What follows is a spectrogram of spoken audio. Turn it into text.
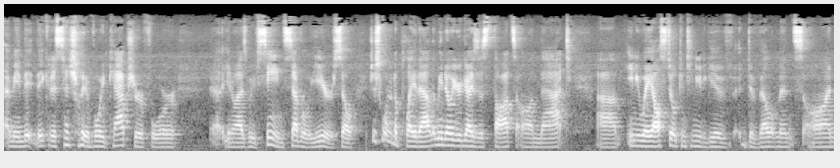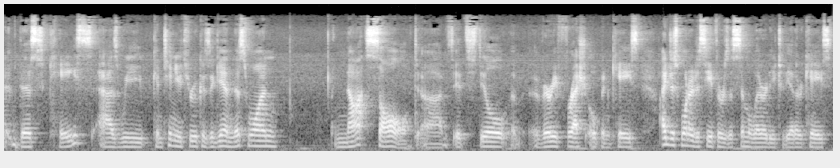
I- mean, they, they could essentially avoid capture for uh, you know, as we've seen, several years. So just wanted to play that. Let me know your guys' thoughts on that. Um, anyway, I'll still continue to give developments on this case as we continue through, because again, this one not solved. Uh, it's, still a, a very fresh, open case. I just wanted to see if there was a similarity to the other case,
